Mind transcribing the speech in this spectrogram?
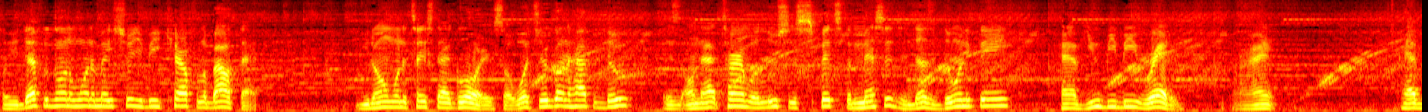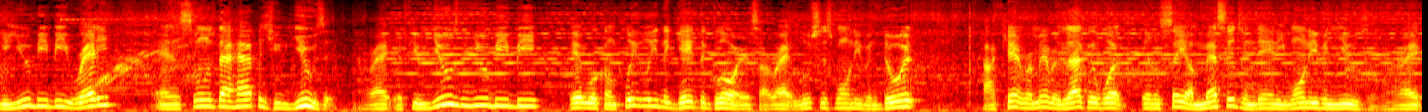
So you're definitely going to want to make sure you be careful about that. You don't want to taste that glory. So what you're going to have to do is on that turn where Lucius spits the message and doesn't do anything, have UBB ready. Alright? Have your UBB ready, and as soon as that happens, you use it. Alright? If you use the UBB, it will completely negate the glorious. Alright? Lucius won't even do it. I can't remember exactly what it'll say a message and then he won't even use it. Alright?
